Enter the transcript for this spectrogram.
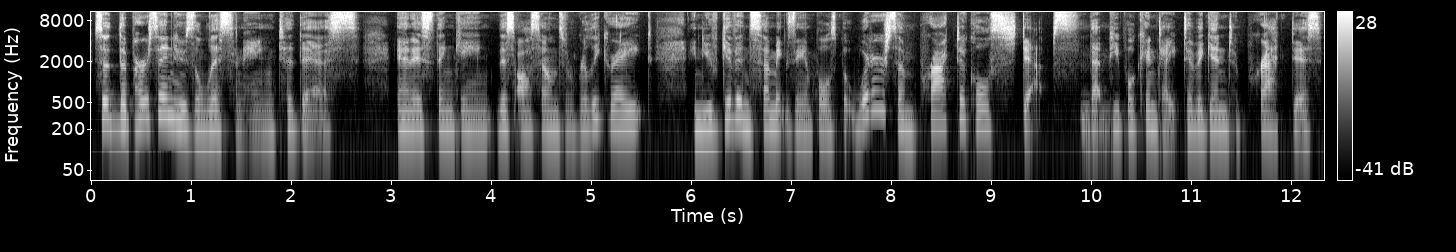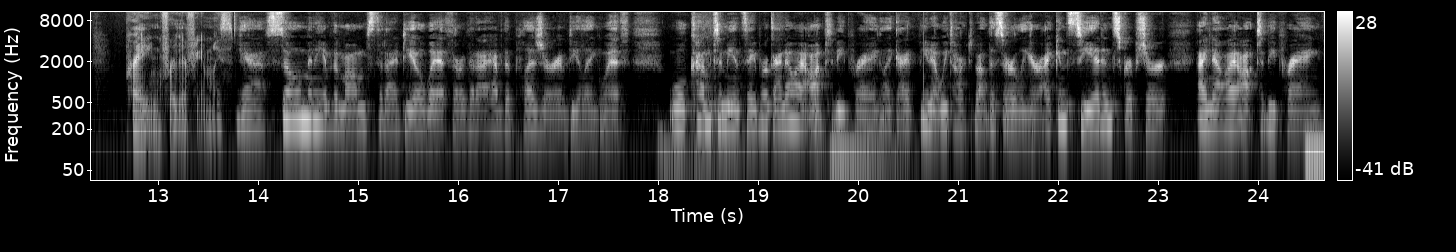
So, the person who's listening to this and is thinking, this all sounds really great, and you've given some examples, but what are some practical steps mm-hmm. that people can take to begin to practice praying for their families. Yeah, so many of the moms that I deal with or that I have the pleasure of dealing with will come to me and say, Brooke, I know I ought to be praying. Like I, you know, we talked about this earlier. I can see it in scripture. I know I ought to be praying.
